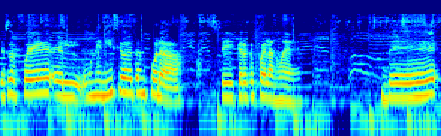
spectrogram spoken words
Ese fue el, un inicio de temporada sí, creo que fue la 9. de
